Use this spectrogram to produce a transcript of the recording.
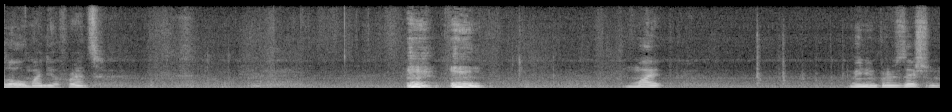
Hello, my dear friends. my mini improvisation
